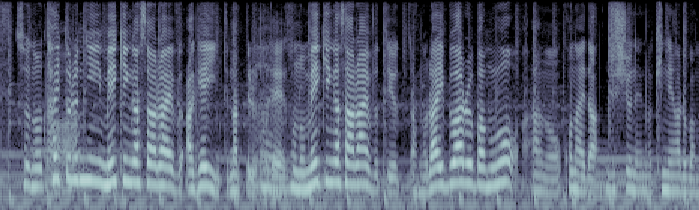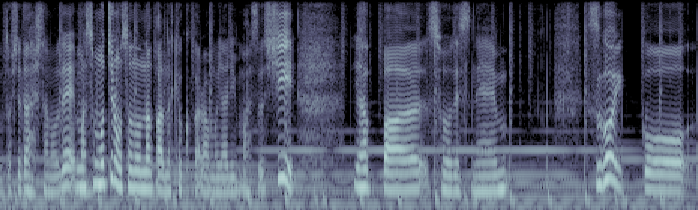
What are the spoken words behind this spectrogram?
すそのタイトルに「Making Us Alive Again」ってなってるので、はい。その「Making Us Alive」っていうあのライブアルバムをあのこの間10周年の記念アルバムとして出したので、まあ、そもちろんその中の曲からもやりますしやっぱそうですね。すごいこう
